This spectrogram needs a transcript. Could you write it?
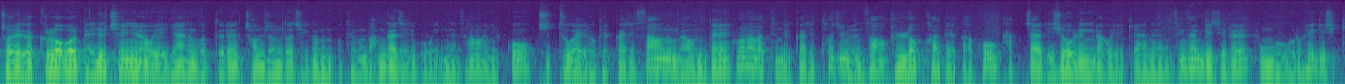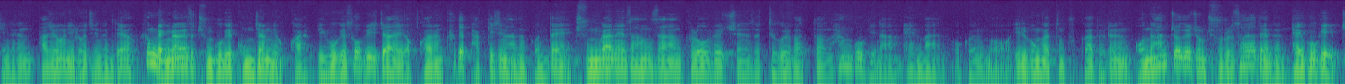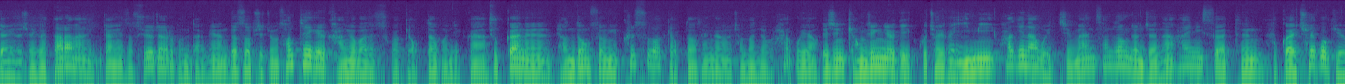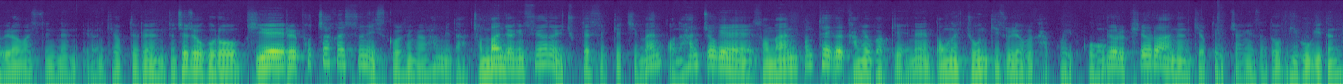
저희가 글로벌 밸류체인이라고 얘기하는 것들은 점점 더 지금 어떻게 보면 망가지고 있는 상황이 있고 G2가 이렇게까지 싸우는 가운데 코로나 같은 일까지 터지면서 블록화돼 가고 각자 리쇼링이라고 얘기하는 생산 기지를 본국으로 회귀시키는 과정은 이루어지는데요. 큰 맥락에서 중국의 공장 역할, 미국의 소비자의 역할은 크게 바뀌진 않을 건데 중간에서 항상 글로벌 밸류체인에서 득을 봤던 한국이나 대만 혹은 뭐 일본 같은 국가들은 어느 한쪽에 좀 줄을 서야 되는 대국의 입장에서 저희가 따라가는 입장에서 수요자로 본다면 어쩔 수 없이 좀 선택을 강요받을 수밖에 없다 보니까 주가는 변동성이 클 수밖에 없다고 생각을 전반적으로 하고요. 대신 경쟁력이 있고 저희가 이미 확인하고 있지만 삼성전자나 하이닉스 같은 국가의 최고 기업이라고 할 수 있는 이런 기업들은 전체적으로 기회를 포착할 수는 있을 거로 생각을 합니다. 전반적인 수요는 위축될 수 있겠지만 어느 한쪽에서만 선택을 강요받기에는 너무나 좋은 기술력을 갖고 있고 수요를 필요로 하는 기업들 입장에서도 미국이든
